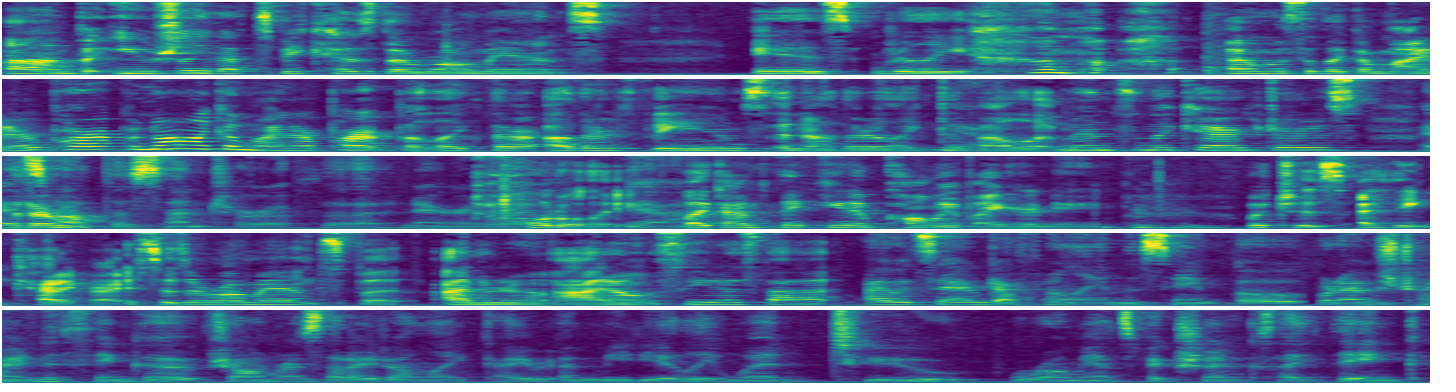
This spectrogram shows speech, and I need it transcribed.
Um, but usually that's because the romance is really I almost said like a minor part, but not like a minor part, but like there are other themes and other like Yeah. developments in the characters It's that are not the center of the narrative. totally Yeah. like I'm thinking of Call Me by Your Name, mm-hmm. which is I think categorized as a romance, but I don't know, I don't see it as that. I would say I'm definitely in the same boat. When I was trying to think of genres that I don't like, I immediately went to romance fiction because I think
